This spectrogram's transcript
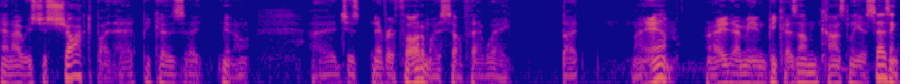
and I was just shocked by that because I, you know, I just never thought of myself that way, but I am. Right, I mean, because I'm constantly assessing,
